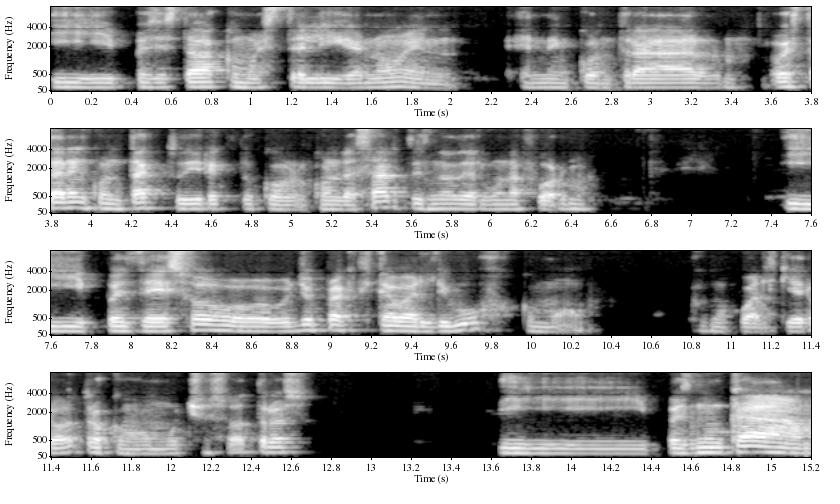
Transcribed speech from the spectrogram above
Y pues estaba como este liga, ¿no? En, encontrar o estar en contacto directo con, las artes, ¿no? De alguna forma. Y pues de eso yo practicaba el dibujo como, como cualquier otro, como muchos otros. Y pues nunca,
